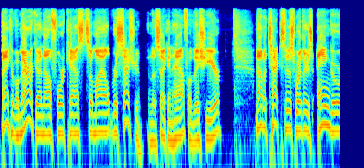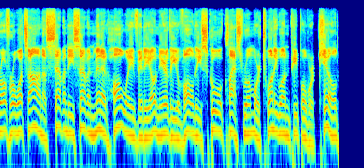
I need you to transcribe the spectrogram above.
Bank of America now forecasts a mild recession in the second half of this year. Now to Texas, where there's anger over what's on a 77 minute hallway video near the Uvalde school classroom where 21 people were killed,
